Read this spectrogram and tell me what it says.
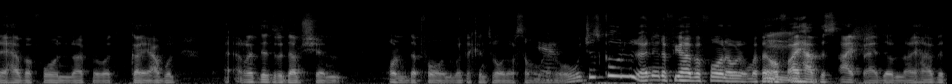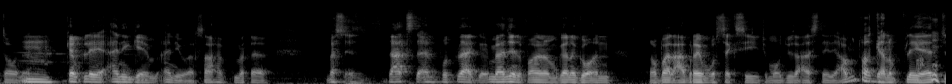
they have a phone I forgot what كانوا يلعبون Red Dead Redemption on the phone with a controller somewhere Yeah. which is cool and then if you have a phone or مثلا if Mm. I have this iPad and I have it on Mm. can play any game anywhere صح مثلا بس that's the input lag imagine if I'm gonna go and أبغى العب Rainbow Six Siege موجود على ستيديا I'm not gonna play it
